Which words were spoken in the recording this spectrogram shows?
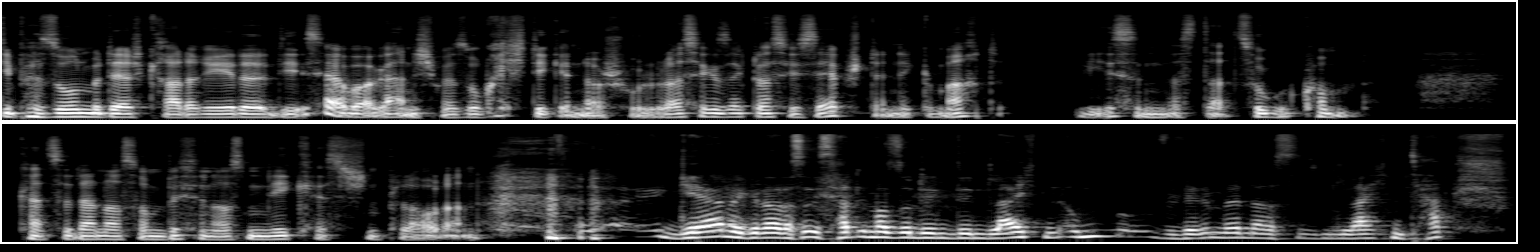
die Person, mit der ich gerade rede, die ist ja aber gar nicht mehr so richtig in der Schule. Du hast ja gesagt, du hast dich selbstständig gemacht. Wie ist denn das dazu gekommen? Kannst du dann noch so ein bisschen aus dem Nähkästchen plaudern? Gerne, genau. Das ist, hat immer so den, den leichten, um, wie nennt man das, den leichten Touch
